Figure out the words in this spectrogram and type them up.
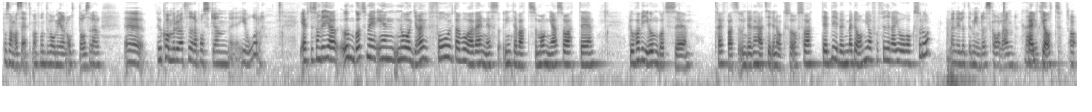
på samma sätt. Man får inte vara mer än åtta och sådär. Eh, hur kommer du att fira påsken i år? Eftersom vi har umgåtts med en, några få av våra vänner, inte varit så många, så att eh, då har vi umgåtts eh, träffats under den här tiden också. Så att det blir väl med dem jag får fira i år också då. Men i lite mindre skala än vanligt. Självklart. Ja.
